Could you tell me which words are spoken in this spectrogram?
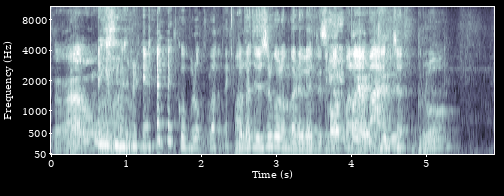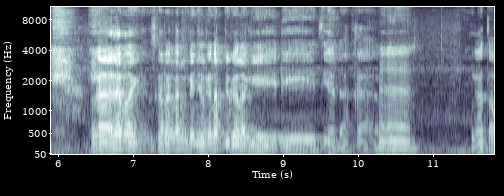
Nggak ngaruh. ngaruh. Goblok banget. Malah justru kalau nggak ada ganjil genap malah ya, macet, bro. Enggak kan lagi sekarang kan ganjil genap juga lagi ditiadakan. Heeh. Nggak tahu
